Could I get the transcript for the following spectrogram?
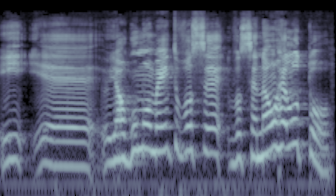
e, é, em algum momento você, você não relutou,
